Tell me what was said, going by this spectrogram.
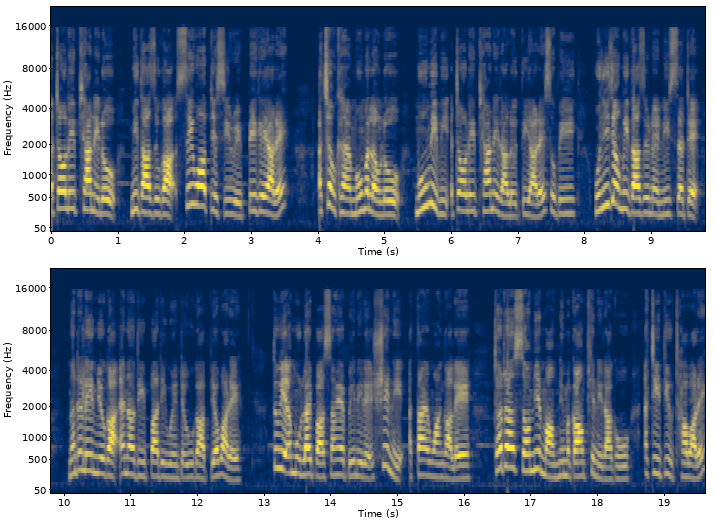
အတော်လေးဖျားနေလို့မိသားစုကစေဝါပစ္စည်းတွေပေးခဲ့ရတယ်။အချုပ်ခံမိုးမလုံလို့မူးမိပြီးအတော်လေးဖျားနေတာလို့သိရတယ်ဆိုပြီးဝန်ကြီးချုပ်မိသားစုနဲ့နှိစက်တဲ့မန္တလေးမြို့က NLD ပါတီဝင်တဦးကပြောပါတယ်။သူ့ရဲ့အမှုလိုက်ပါဆောင်ရွက်ပေးနေတဲ့ရှစ်နေအတိုင်းအဝိုင်းကလည်းဒေါက်တာစောမြင့်မောင်နေမကောင်းဖြစ်နေတာကိုအတည်ပြုထားပါတယ်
